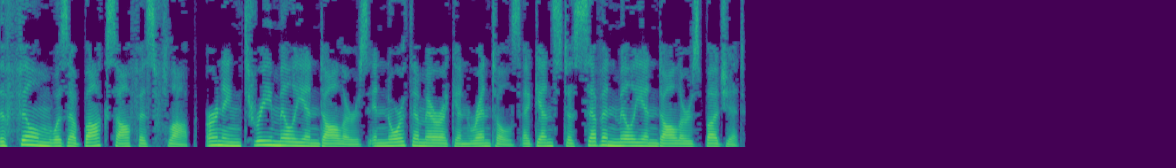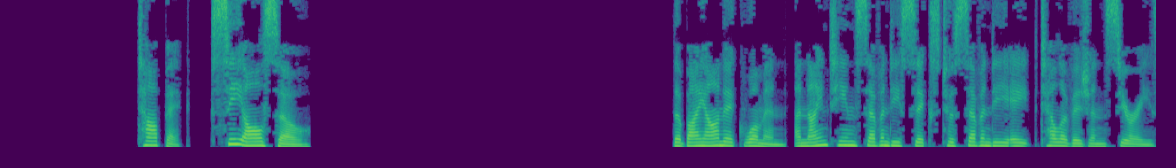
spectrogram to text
The film was a box office flop, earning $3 million in North American rentals against a $7 million budget. See also. The Bionic Woman, a 1976–78 television series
